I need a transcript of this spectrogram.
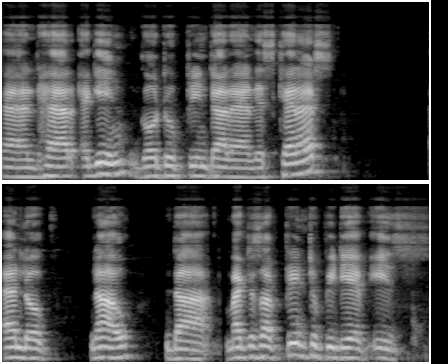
and here again go to printer and scanners and look now the Microsoft Print to PDF is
